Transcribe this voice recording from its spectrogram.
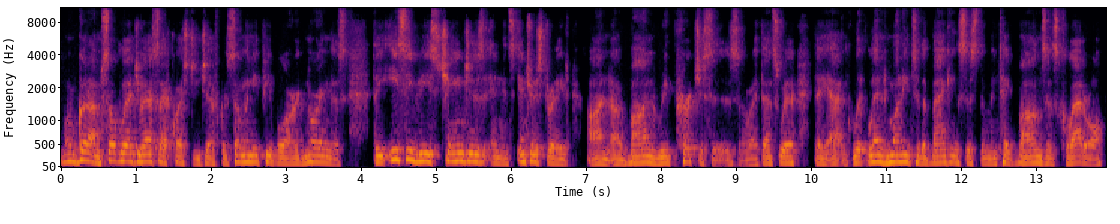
Well, good. I'm so glad you asked that question, Geoff, because so many people are ignoring this. The ECB's changes in its interest rate on uh, bond repurchases, all right, that's where they lend money to the banking system and take bonds as collateral.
